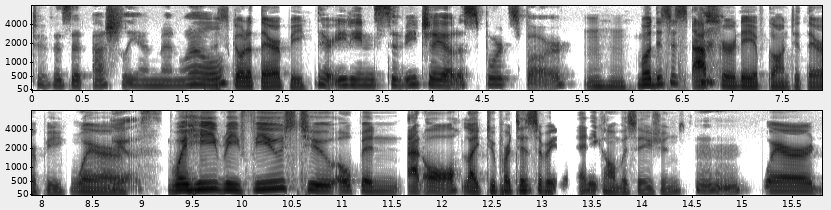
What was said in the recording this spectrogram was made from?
to visit Ashley and Manuel. let's go to therapy They're eating ceviche at a sports bar. Mm-hmm. well this is after they have gone to therapy where Yes. where he refused to open at all, like to participate in any conversations, hmm where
